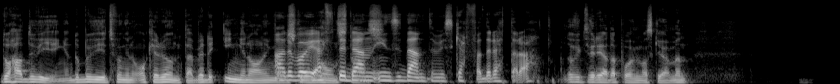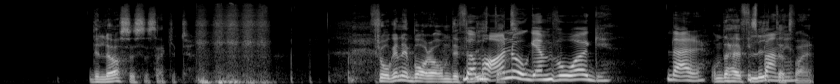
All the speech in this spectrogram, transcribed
då hade vi ingen. Då blev vi tvungna att åka runt där. Vi hade ingen aning var Ja, vi det var ju skulle efter den incidenten vi skaffade detta då. Då fick vi reda på hur man ska göra, men det löser sig säkert. Frågan är bara om det är för De litet. har nog en våg där Om det här är för litet. Vargen.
